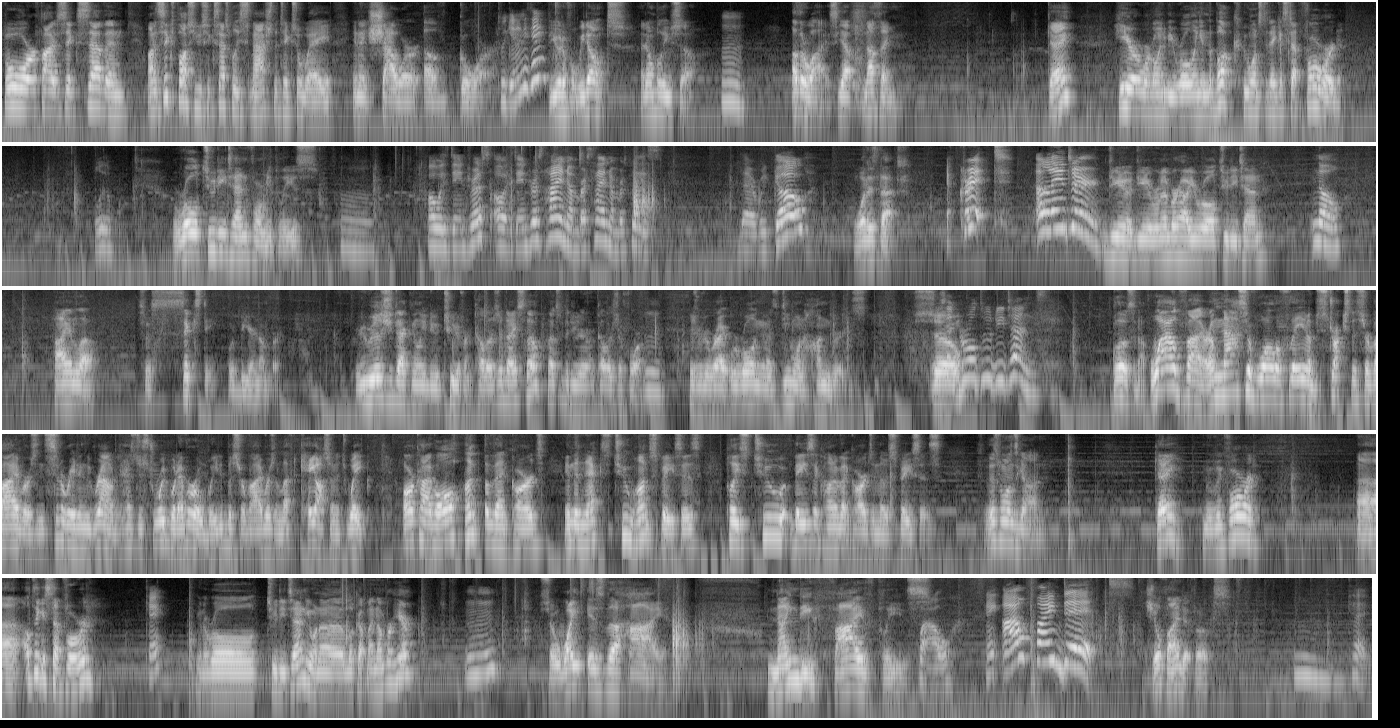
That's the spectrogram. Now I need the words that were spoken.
4, 5, 6, 7. On a 6 plus, you successfully smash the ticks away in a shower of gore. Do we get anything? Beautiful. We don't. I don't believe so. Hmm. Otherwise, yep, nothing. Okay? Here, we're going to be rolling in the book. Who wants to take a step forward? Blue. Roll 2d10 for me, please. Hmm. Always dangerous. Always dangerous. High numbers. High numbers, please. There we go. What is that? A crit. A lantern. Do you do you remember how you roll 2d10? No. High and low. So 60 would be your number. You really should technically do two different colors of dice, though. That's what the two different colors are for. Mm. Because we're, right, we're rolling them as D100s. You So. said to roll two d10s. Close enough. Wildfire, a massive wall of flame obstructs the survivors, incinerating the ground. It has destroyed whatever awaited the survivors and left chaos in its wake. Archive all hunt event cards in the next two hunt spaces. Place two basic hunt event cards in those spaces. So this one's gone. Okay, moving forward. Uh, I'll take a step forward. Okay. I'm gonna roll 2d10. You wanna look up my number here? Mm-hmm. So white is the high. 95, please. Wow. Hey, I'll find it. She'll find it, folks. Okay.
